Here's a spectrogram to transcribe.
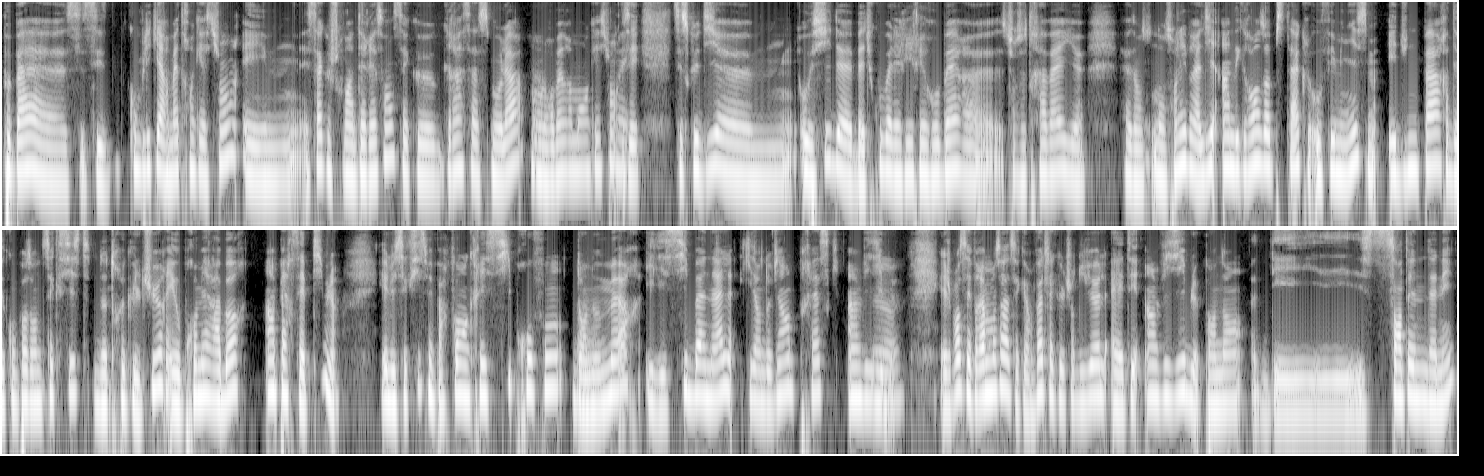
peut pas, c'est compliqué à remettre en question. Et, et, ça que je trouve intéressant, c'est que grâce à ce mot-là, on le remet vraiment en question. C'est c'est ce que dit euh, aussi bah, du coup Valérie Ré Robert euh, sur ce travail euh, dans, dans, son livre. Elle dit un des grands obstacles au féminisme est d'une part des composantes sexistes de notre culture et au premier abord imperceptible. Et le sexisme est parfois ancré si profond dans nos mœurs, il est si banal qu'il en devient presque invisible. Et je pense que c'est vraiment ça, c'est qu'en fait la culture du viol a été invisible pendant des centaines d'années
